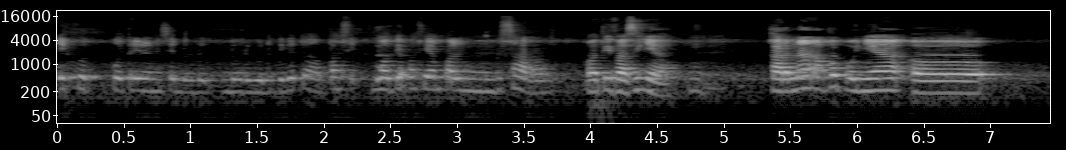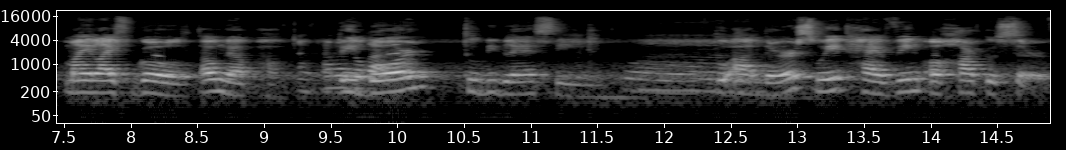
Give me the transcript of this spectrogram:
ikut Putri Indonesia 2023 itu apa sih? Motivasi yang paling besar. Motivasinya? Karena aku punya uh, my life goal. Tahu nggak apa Apa reborn to be blessing. To others with having a heart to serve.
